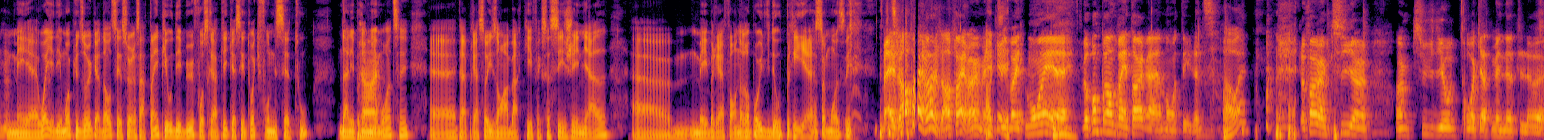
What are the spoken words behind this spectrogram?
Mm-hmm. Mais ouais, il y a des mois plus durs que d'autres, c'est sûr et certain. Puis au début, il faut se rappeler que c'est toi qui fournissais tout dans les premiers mois, tu sais. puis après ça, ils ont embarqué. Fait que ça, c'est génial. Euh, mais bref, on n'aura pas eu de vidéo de prix euh, ce mois-ci. ben, j'en faire un, j'en faire un, mais il va être moins. Euh, il va pas me prendre 20 heures à monter, là, disons. Ah ouais? je vais faire un petit, un petit vidéo de 3-4 minutes. là.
